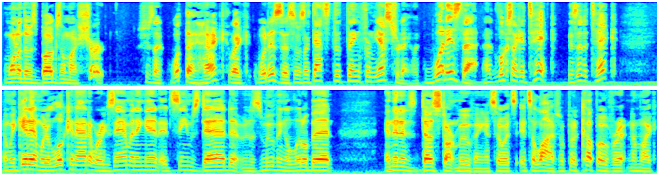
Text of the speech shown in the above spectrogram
one of those bugs on my shirt. She's like, "What the heck? Like, what is this?" I was like, "That's the thing from yesterday. Like, what is that? It looks like a tick. Is it a tick?" And we get in, we're looking at it, we're examining it. It seems dead and it's moving a little bit, and then it does start moving, and so it's it's alive. So I put a cup over it, and I'm like,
